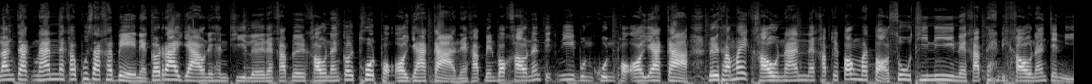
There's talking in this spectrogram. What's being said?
หลังจากนั้นนะครับคุซาคาเบะเนี่ยก็ร่ายยาวในทันทีเลยนะครับโดยเขานั้นก็โทษพออยากานะครับเป็นเพราะเขานั้นติดหนี้บุญคุณพออยากาเลยทำให้เขานั้นนะครับจะต้องมาต่อสู้ที่นี่นะครับแทนที่เขานั้นจะหนี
